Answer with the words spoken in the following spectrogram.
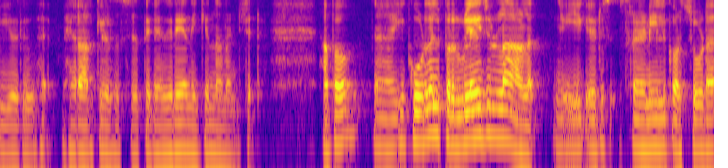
ഈ ഒരു ഹെറാർക്കിയൽ സിസ്റ്റത്തിനെതിരെ നിൽക്കുന്ന മനുഷ്യർ അപ്പോൾ ഈ കൂടുതൽ പ്രിവിലേജ് ഉള്ള ആൾ ഈ ഒരു ശ്രേണിയിൽ കുറച്ചുകൂടെ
